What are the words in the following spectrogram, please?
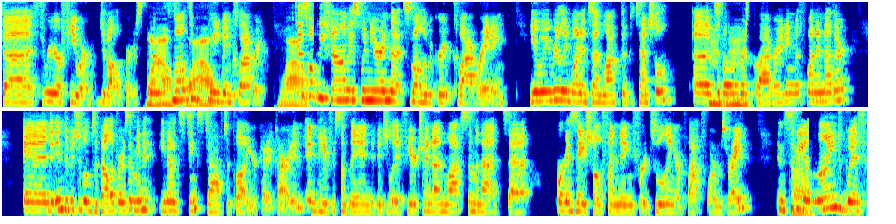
uh, three or fewer developers. Wow. Small teams wow. can even collaborate. Wow. Because what we found is when you're in that small of a group collaborating, you know, we really wanted to unlock the potential of mm-hmm. developers collaborating with one another. And individual developers, I mean, it, you know, it stinks to have to pull out your credit card and, and, pay for something individually if you're trying to unlock some of that uh, organizational funding for tooling or platforms, right? And so wow. we aligned with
